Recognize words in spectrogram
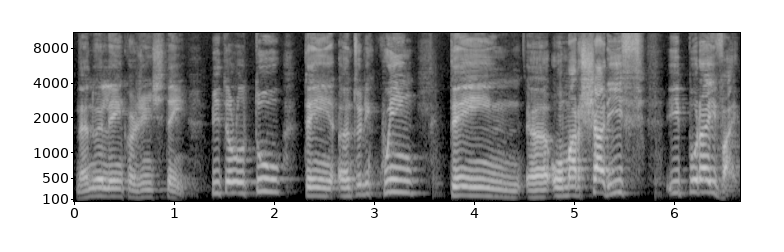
Né? No elenco a gente tem Peter O'Toole, tem Anthony Quinn, tem uh, Omar Sharif e por aí vai.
